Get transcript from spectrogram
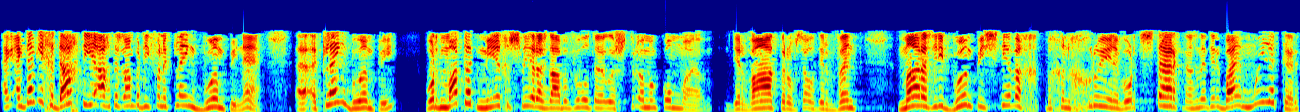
Ek ek dink die gedagte hier agter is amper die van 'n klein boontjie, né? 'n Klein boontjie word maklik meegesleer as daar byvoorbeeld 'n oorstroming kom uh, deur water of selfs deur wind. Maar as hierdie boontjie stewig begin groei en word sterk, dan is dit natuurlik baie moeiliker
